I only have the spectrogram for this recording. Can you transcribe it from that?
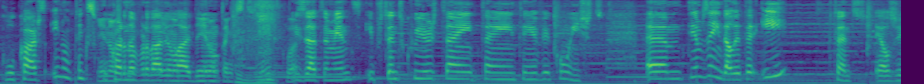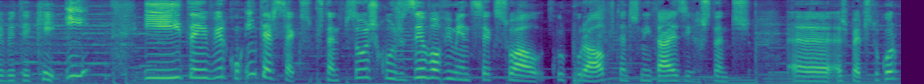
colocar-se e não tem que se E colocar, na tem- verdade, e em lado e nenhum. não tem que se definir, claro. Exatamente, e portanto queer tem, tem, tem a ver com isto. Ahm, temos ainda a letra I, portanto LGBTQI, e tem a ver com intersexo, portanto pessoas cujo desenvolvimento sexual corporal, portanto genitais e restantes ah, aspectos do corpo,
